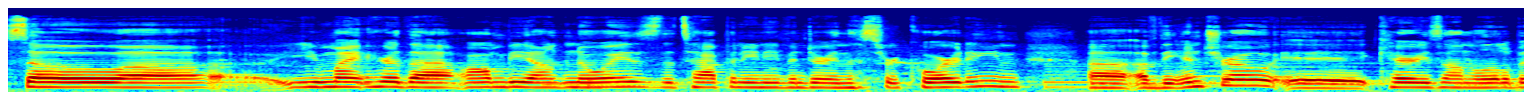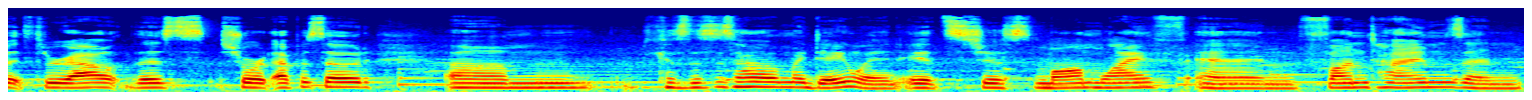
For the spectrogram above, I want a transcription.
So uh, you might hear that ambient noise that's happening even during this recording uh, of the intro. It carries on a little bit throughout this short episode um, because this is how my day went. It's just mom life and fun times and.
